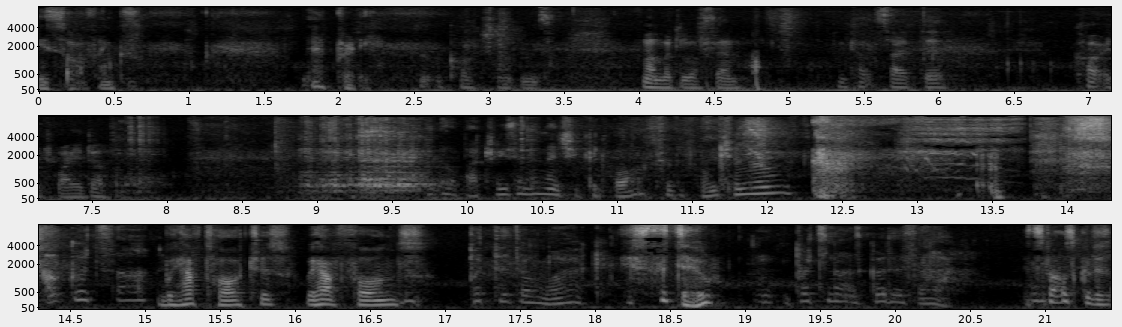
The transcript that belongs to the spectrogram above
These sort of things. They're pretty. Little coach lanterns. Mum would love them. Look outside the cottage wide up. Put little batteries in and then she could walk to the function room. How good's that? We have torches. We have phones. But they don't work. Yes, they do. But it's not as good as that. It's not as good as.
